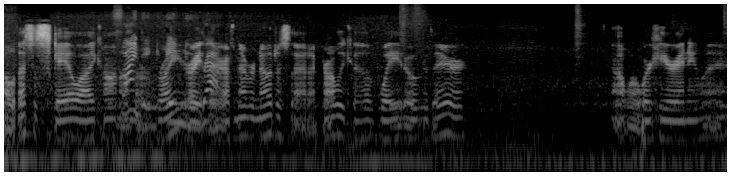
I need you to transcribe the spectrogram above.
Oh, that's a scale icon Finding on the right right route. there. I've never noticed that. I probably could have weighed over there. Oh, well, we're here anyway.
